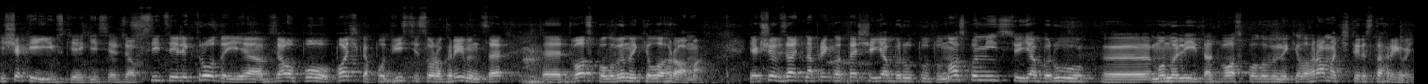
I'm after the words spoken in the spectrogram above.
І ще київські якісь я взяв. Всі ці електроди я взяв по пачка по 240 гривень, це е, 2,5 кілограма. Якщо взяти, наприклад, те, що я беру тут у нас по місцю, я беру е, моноліта 2,5 кілограма 400 гривень.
